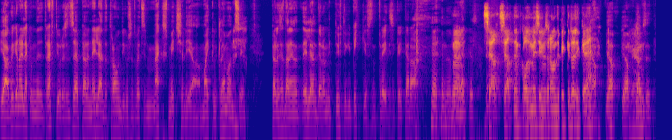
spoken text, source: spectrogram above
ja kõige naljakam nende draft'i juures on see, et peale neljandat raundi, kus nad võtsid Max Mitchell'i ja Michael Clemensi, peale seda neil ei olnud enam mitte ühtegi pikki, sest nad treidisid kõik ära. sealt, sealt need kolm esimese raundi pikki tulidki jah. jah, jah, jah, täpselt,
